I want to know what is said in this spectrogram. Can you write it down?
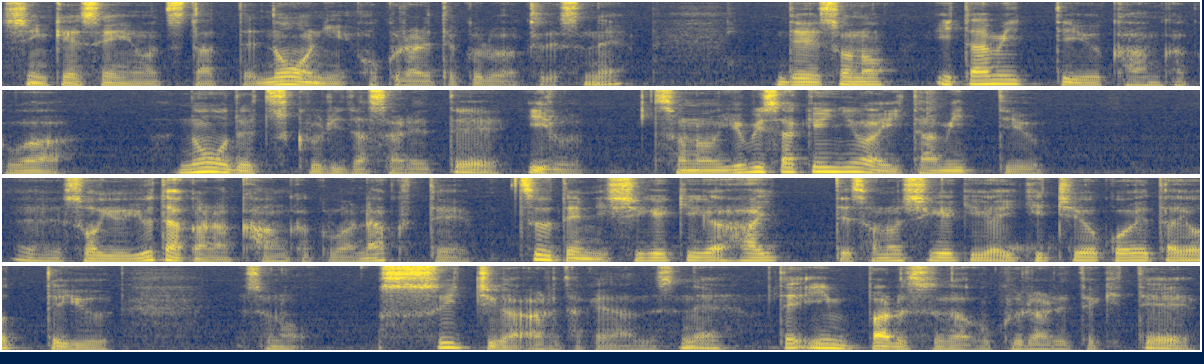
神経繊維を伝って脳に送られてくるわけですね。でその痛みっていう感覚は脳で作り出されているその指先には痛みっていう、そういう豊かな感覚はなくて痛点に刺激が入ってその刺激が行き地を超えたよっていうそのスイッチがあるだけなんですね。でインパルスが送られてきて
